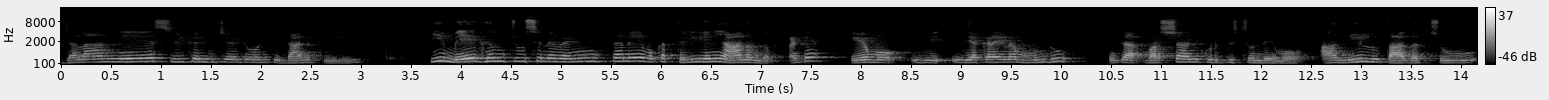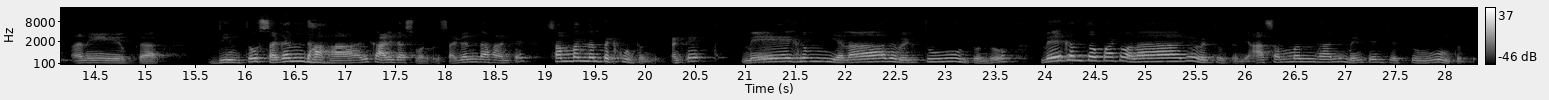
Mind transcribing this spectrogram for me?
జలాన్నే స్వీకరించేటువంటి దానికి ఈ మేఘం చూసిన వెంటనే ఒక తెలియని ఆనందం. అంటే ఏమో ఇది ఇది ఎక్కడైనా ముందు ఇంకా వర్షాన్ని కురిపిస్తుందేమో ఆ నీళ్ళు తాగొచ్చు అనే ఒక దీంతో సగంధ అని కాళిదాస్ పడుతుంది సగంధ అంటే సంబంధం పెట్టుకుంటుంది. అంటే మేఘం ఎలాగ వెళ్తూ ఉంటుందో మేఘంతో పాటు అలాగే వెళ్తుంటుంది ఆ సంబంధాన్ని మెయింటైన్ చేస్తూ ఉంటుంది.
